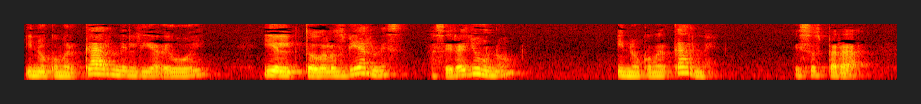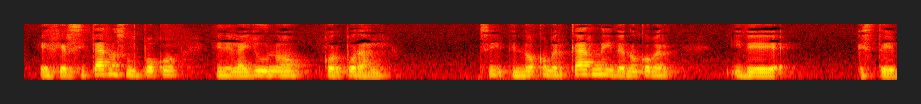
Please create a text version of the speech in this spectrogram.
y no comer carne el día de hoy y el, todos los viernes hacer ayuno y no comer carne. Eso es para ejercitarnos un poco en el ayuno corporal, ¿sí? De no comer carne y de no comer y de este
